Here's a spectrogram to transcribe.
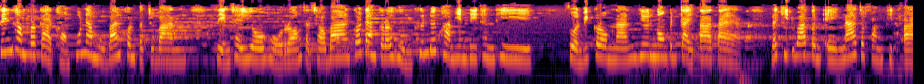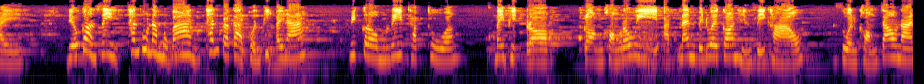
สิ้นคำประกาศของผู้นำหมู่บ้านคนปัจจุบัน เสียงชัยโยโห่ร้องจากชาวบ้านก็ดังกระหึ่มขึ้นด้วยความยินดีทันที ส่วนวิกรมนั้นยืนงงเป็นไก่ตาแตก และคิดว่าตนเองน่าจะฟังผิดไป เดี๋ยวก่อนสิ ท่านผู้นำหมู่บ้าน ท่านประกาศผลผิดไปนะ วิกรมรีบทักท้วง ไม่ผิดหรอก กล่องของระวีอัดแน่นไปด้วยก้อนหินสีขาว ส่วนของเจ้านั้น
